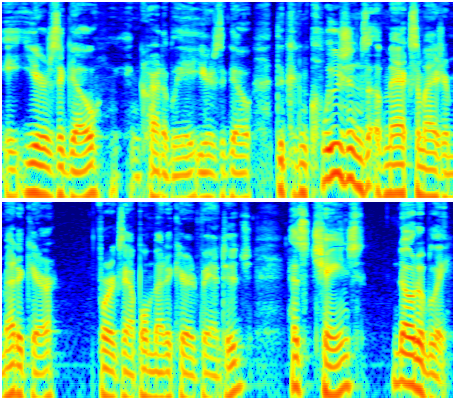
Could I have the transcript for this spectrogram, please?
eight years ago, incredibly eight years ago, the conclusions of Maximize Your Medicare, for example, Medicare Advantage, has changed notably.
